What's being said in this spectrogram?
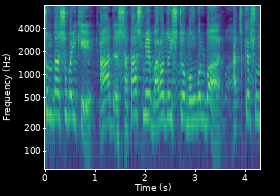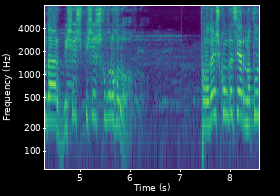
সন্ধ্যা সবাইকে। আজ সাতাশ মে, বারো জ্যৈষ্ঠ মঙ্গলবার। আজকের সন্ধ্যার বিশেষ বিশেষ খবর হলো, প্রদেশ কংগ্রেসের নতুন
